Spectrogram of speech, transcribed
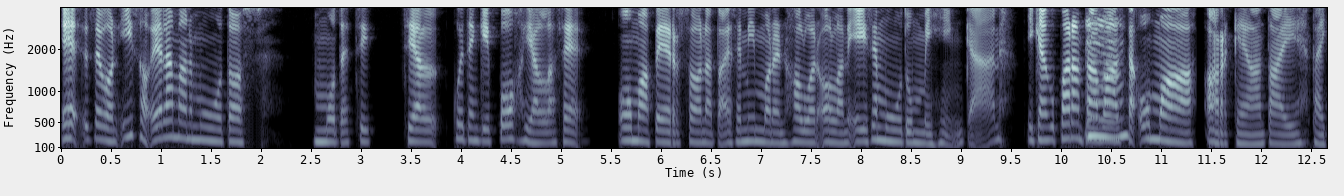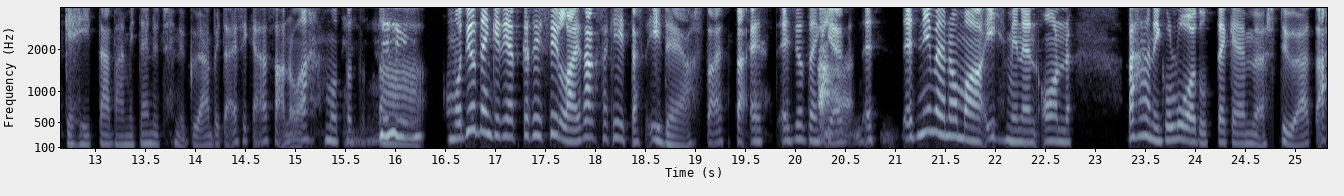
e, se on iso elämänmuutos, mutta sitten siellä kuitenkin pohjalla se oma persona tai se millainen haluan olla, niin ei se muutu mihinkään. Ikään kuin parantaa mm. vaan sitä omaa arkeaan tai, tai kehittää, tai miten nyt nykyään pitäisikään sanoa. Mutta tota, mm. mut jotenkin, tiedätkö, siis sillä lailla, saako kiittää tästä ideasta, että et, et jotenkin, että et, et nimenomaan ihminen on vähän niin kuin luotu tekemään myös työtä.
